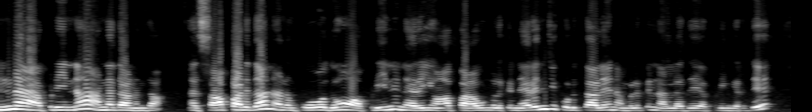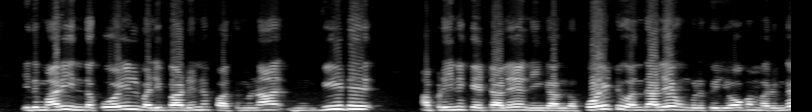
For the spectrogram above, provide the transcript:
என்ன அப்படின்னா அன்னதானம் தான் சாப்பாடு தான் நான் போதும் அப்படின்னு நிறையும். அப்போ அவங்களுக்கு நிறைஞ்சு கொடுத்தாலே நம்மளுக்கு நல்லது அப்படிங்கிறது. இது மாதிரி இந்த கோயில் வழிபாடுன்னு பார்த்தோம்னா வீடு அப்படின்னு கேட்டாலே நீங்கள் அங்கே போயிட்டு வந்தாலே உங்களுக்கு யோகம் வருங்க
